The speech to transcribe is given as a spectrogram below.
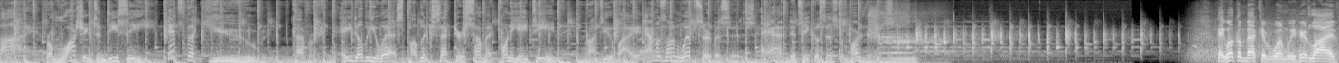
Live from Washington, D.C., it's theCUBE. Covering AWS Public Sector Summit 2018. Brought to you by Amazon Web Services and its ecosystem partners. Okay, welcome back everyone. We're here live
